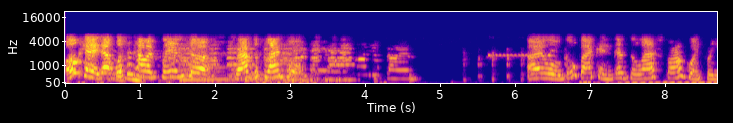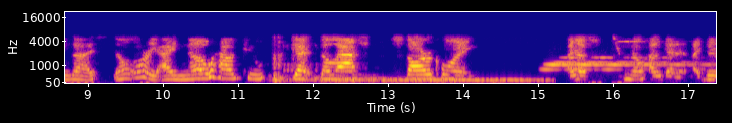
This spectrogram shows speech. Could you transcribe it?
Okay, that wasn't how I planned to grab the flagpole. I will go back and get the last star coin for you guys. Don't worry, I know how to get the last star coin. I just know how to get it. I do.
